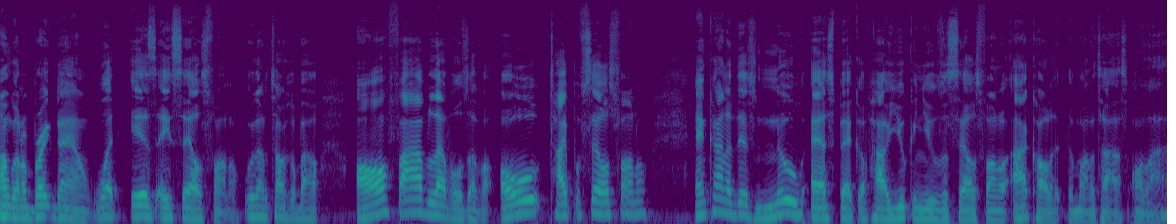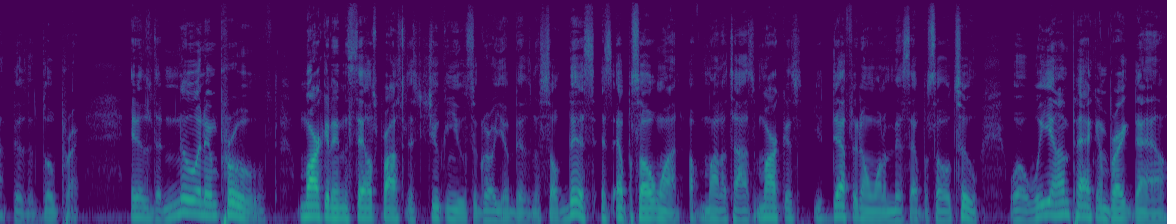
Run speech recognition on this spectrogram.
I'm going to break down what is a sales funnel. We're going to talk about all five levels of an old type of sales funnel and kind of this new aspect of how you can use a sales funnel. I call it the Monetize Online Business Blueprint. It is the new and improved marketing and sales process that you can use to grow your business. So, this is episode one of Monetize Marcus. You definitely don't want to miss episode two, where we unpack and break down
